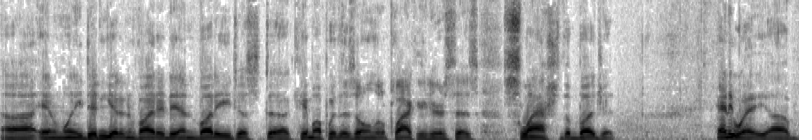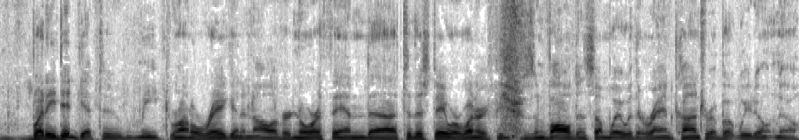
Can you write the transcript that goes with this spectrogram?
Uh, and when he didn't get invited in, Buddy just uh, came up with his own little placard here that says, slash the budget. Anyway, uh, but he did get to meet Ronald Reagan and Oliver North, and uh, to this day we're wondering if he was involved in some way with Iran-Contra, but we don't know.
